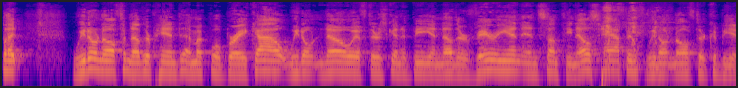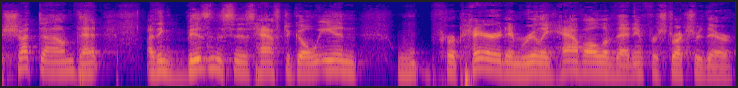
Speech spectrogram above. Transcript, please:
But we don't know if another pandemic will break out. We don't know if there's going to be another variant and something else happens. We don't know if there could be a shutdown that I think businesses have to go in prepared and really have all of that infrastructure there.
